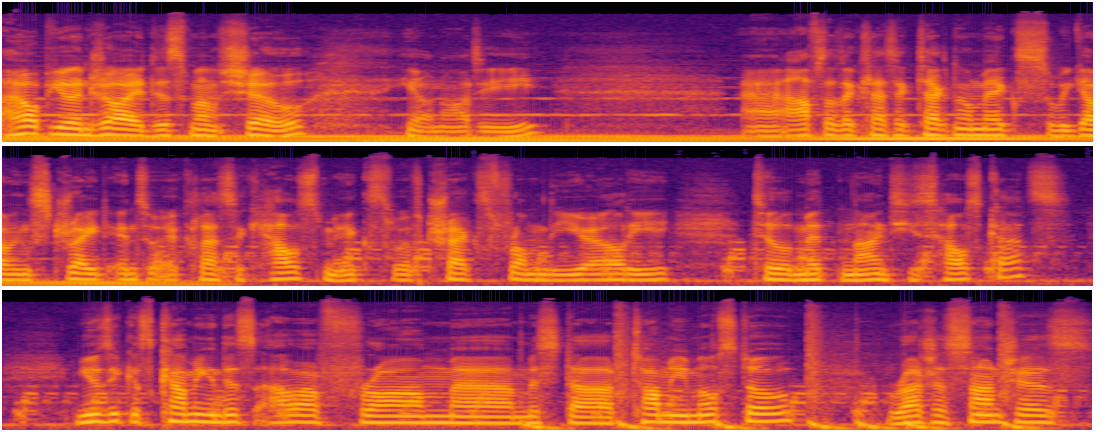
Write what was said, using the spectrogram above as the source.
I hope you enjoyed this month's show here on RTE. Uh, after the classic techno mix, we're going straight into a classic house mix with tracks from the early till mid 90s house cuts. Music is coming in this hour from uh, Mr. Tommy Musto, Roger Sanchez,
